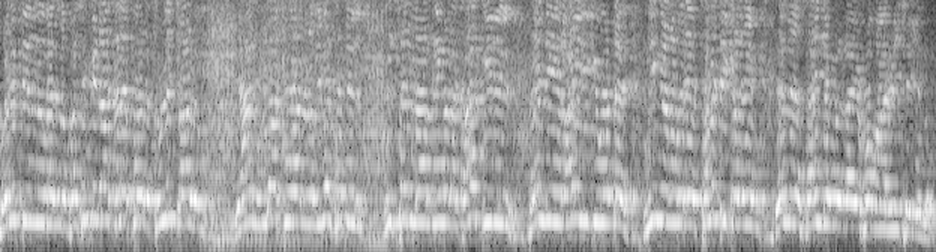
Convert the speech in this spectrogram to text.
തൊഴുത്തിൽ നിന്ന് വരുന്ന പശുക്കിടാക്കളെ പോലെ തുള്ളിച്ചാടും. ഞാൻ ഉണ്ടാക്കുവാനുള്ള ദിവസത്തിൽ ദുഷ്ടന്മാർ നിങ്ങളുടെ കാൽ കീഴിൽ നിങ്ങൾ അവരെ ചവിട്ടിക്കളയും എന്ന് സൈന്യങ്ങളുടെ യഹോമാരളി ചെയ്യുന്നു.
